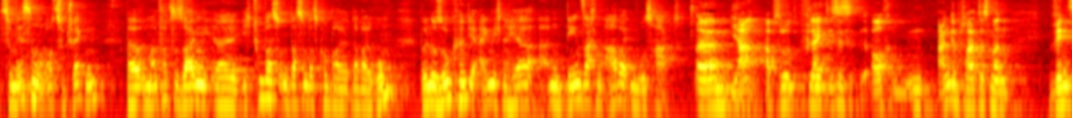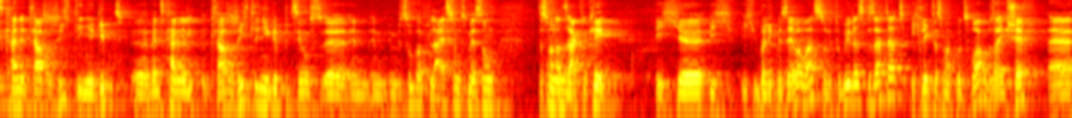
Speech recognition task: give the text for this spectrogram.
zu messen und auch zu tracken, äh, um einfach zu sagen, äh, ich tue was und das und das kommt bei, dabei rum, weil nur so könnt ihr eigentlich nachher an den Sachen arbeiten, wo es hakt. Ähm, ja, absolut. Vielleicht ist es auch angebracht, dass man, wenn es keine klare Richtlinie gibt, äh, wenn es keine klare Richtlinie gibt, beziehungsweise äh, in, in, in Bezug auf Leistungsmessung, dass man dann sagt, okay, ich, äh, ich, ich überlege mir selber was, so wie Tobi das gesagt hat. Ich lege das mal kurz vor sage ich, Chef, äh,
